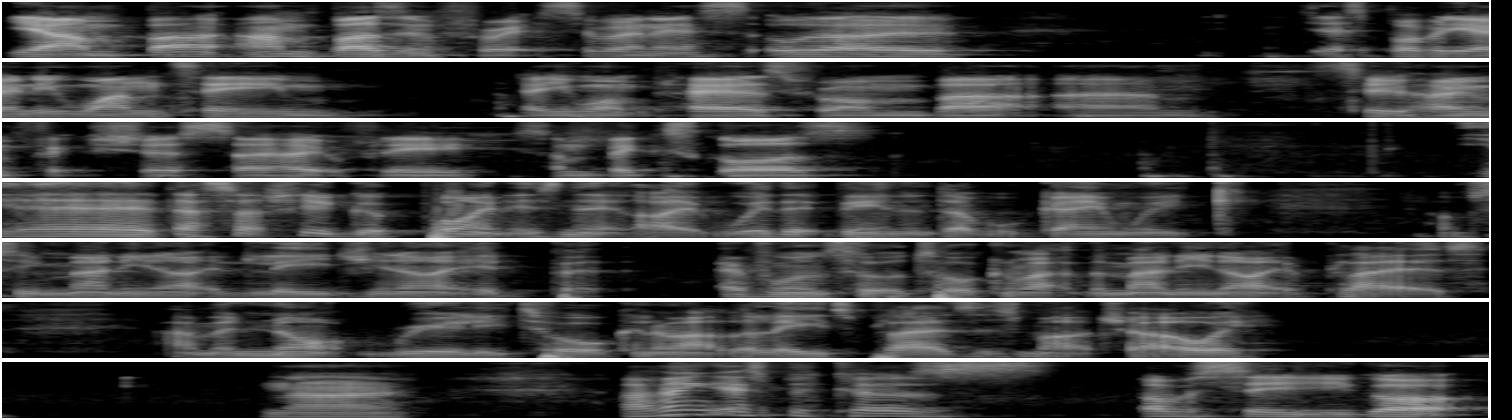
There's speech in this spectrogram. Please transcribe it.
yeah, I'm bu- I'm buzzing for it to be honest. Although there's probably only one team that you want players from, but um, two home fixtures, so hopefully some big scores. Yeah, that's actually a good point, isn't it? Like with it being a double game week, obviously Man United, Leeds United, but everyone's sort of talking about the Man United players, and we're not really talking about the Leeds players as much, are we? No, I think it's because obviously you got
